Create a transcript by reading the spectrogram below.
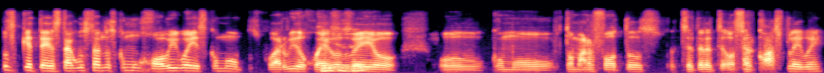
pues que te está gustando, es como un hobby, güey, es como pues, jugar videojuegos, sí. güey, o, o como tomar fotos, etcétera, etcétera, o hacer cosplay, güey.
